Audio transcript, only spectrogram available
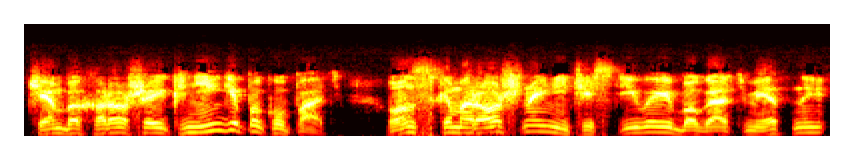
чем бы хорошие книги покупать. Он скоморошный, нечестивый и богоотметный.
